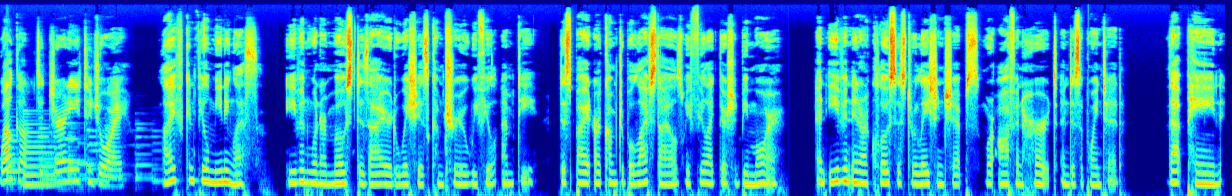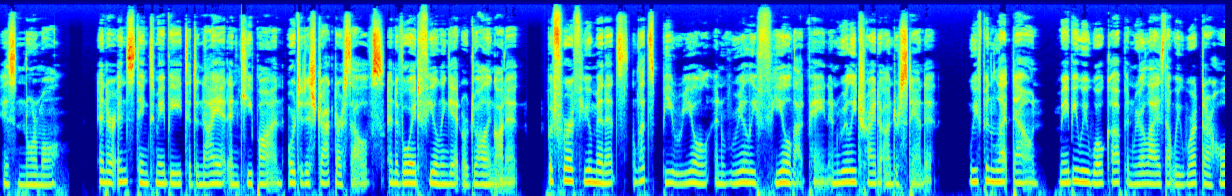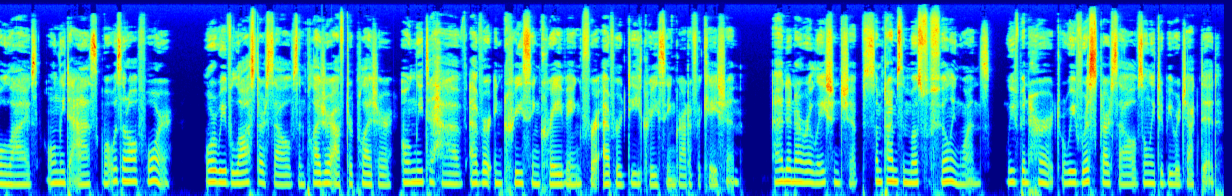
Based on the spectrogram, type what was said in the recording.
Welcome to Journey to Joy. Life can feel meaningless. Even when our most desired wishes come true, we feel empty. Despite our comfortable lifestyles, we feel like there should be more. And even in our closest relationships, we're often hurt and disappointed. That pain is normal. And our instinct may be to deny it and keep on, or to distract ourselves and avoid feeling it or dwelling on it. But for a few minutes, let's be real and really feel that pain and really try to understand it. We've been let down. Maybe we woke up and realized that we worked our whole lives only to ask, what was it all for? Or we've lost ourselves in pleasure after pleasure only to have ever increasing craving for ever decreasing gratification. And in our relationships, sometimes the most fulfilling ones, we've been hurt or we've risked ourselves only to be rejected.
